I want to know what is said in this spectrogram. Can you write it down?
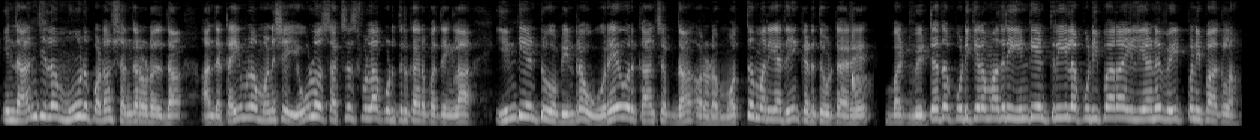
இந்த அஞ்சில் மூணு படம் சங்கரோடது தான் அந்த டைம்ல மனுஷன் எவ்வளோ சக்ஸஸ்ஃபுல்லாக கொடுத்துருக்காரு பாத்தீங்களா? இந்தியன் டூ அப்படின்ற ஒரே ஒரு கான்செப்ட் தான். அவரோட மொத்த மரியாதையும் கெடுத்து விட்டாரு. பட் விட்டதை பிடிக்கிற மாதிரி இந்தியன் த்ரீல பிடிப்பாரா இல்லையான்னு வெயிட் பண்ணி பார்க்கலாம்.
